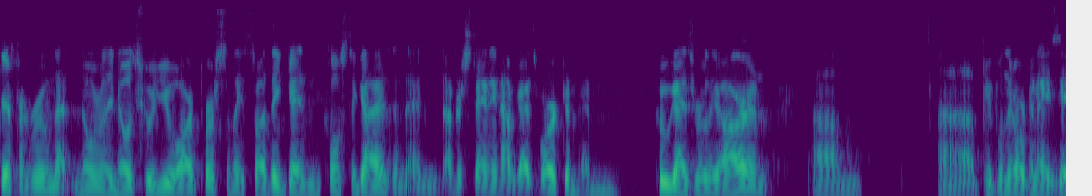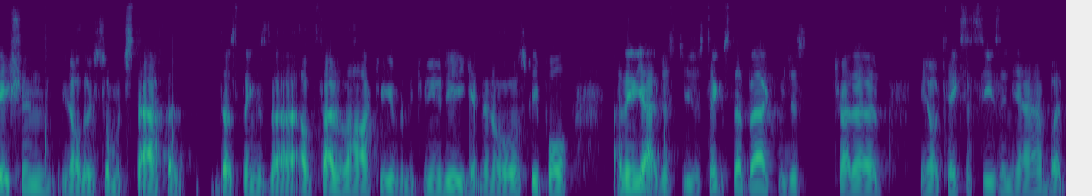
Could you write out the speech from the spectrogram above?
different room that no one really knows who you are personally. So I think getting close to guys and, and understanding how guys work and, and who guys really are, and um, uh, people in the organization. You know, there's so much staff that does things uh, outside of the hockey, even the community, getting to know those people. I think yeah, just you just take a step back. You just try to you know, it takes a season, yeah, but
